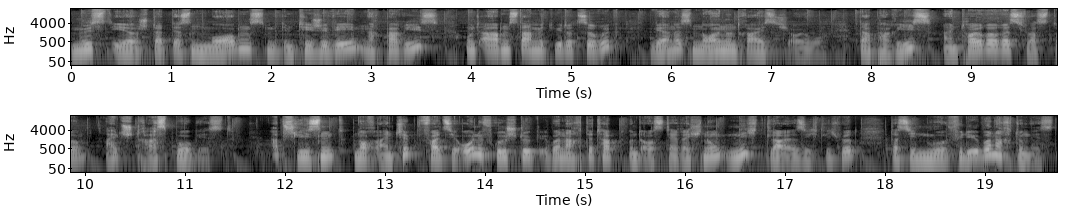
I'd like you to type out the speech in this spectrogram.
müsst ihr stattdessen morgens mit dem TGV nach Paris und abends damit wieder zurück, wären es 39 Euro, da Paris ein teureres Pflaster als Straßburg ist. Abschließend noch ein Tipp, falls ihr ohne Frühstück übernachtet habt und aus der Rechnung nicht klar ersichtlich wird, dass sie nur für die Übernachtung ist.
